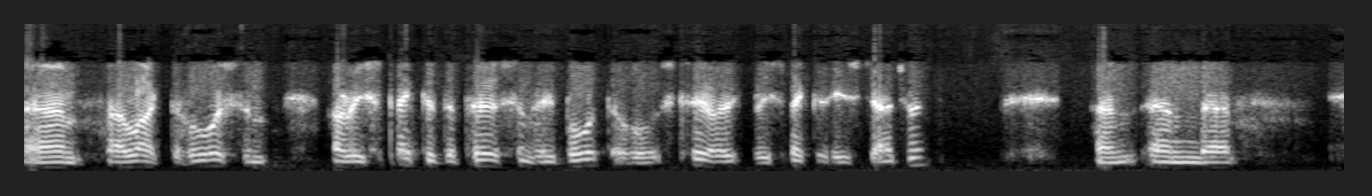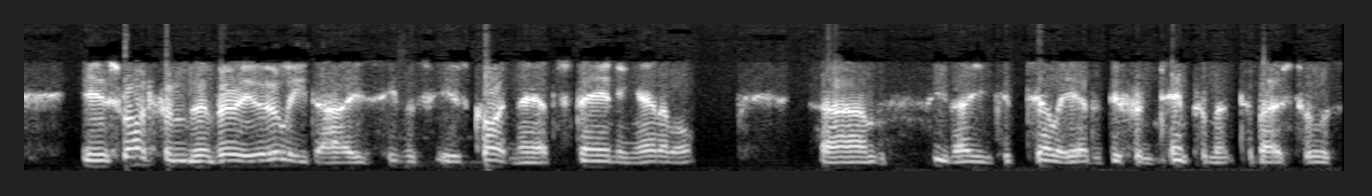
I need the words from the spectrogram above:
Um, I liked the horse, and I respected the person who bought the horse too. I respected his judgment, and and uh, yes, right from the very early days, he was he was quite an outstanding animal. Um, you know, you could tell he had a different temperament to most horses.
